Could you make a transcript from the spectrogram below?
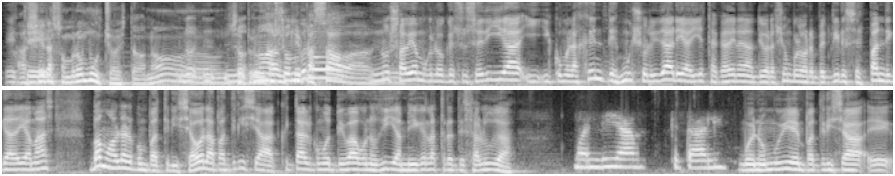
Este, Ayer asombró mucho esto, ¿no? no, Se no- nos asombró, qué pasaba. no sabíamos lo que sucedía y, y como la gente es muy solidaria y esta cadena de oración, vuelvo a repetir, se expande cada día más, vamos a hablar con Patricia. Hola Patricia, ¿qué tal? ¿Cómo te va? Buenos días, Miguel Lastra te saluda. Buen día, ¿qué tal? Bueno, muy bien Patricia, Eh,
